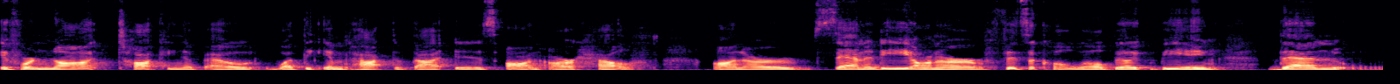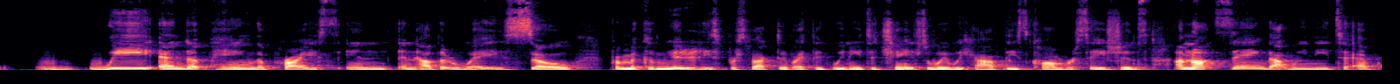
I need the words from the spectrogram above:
if we're not talking about what the impact of that is on our health, on our sanity, on our physical well being, then we end up paying the price in in other ways. So from a community's perspective i think we need to change the way we have these conversations. I'm not saying that we need to ever,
